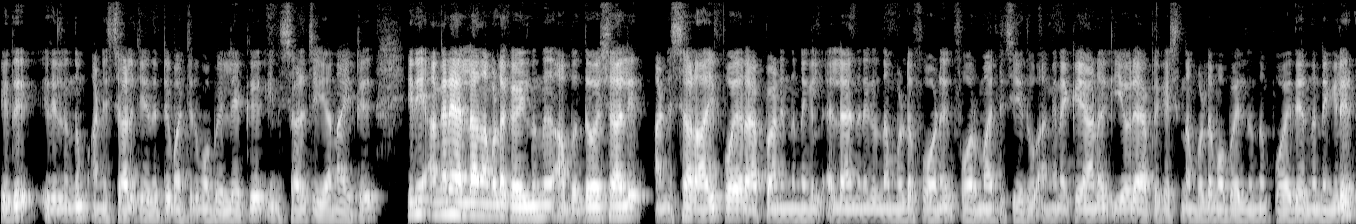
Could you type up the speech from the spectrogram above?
ഇത് ഇതിൽ നിന്നും അൺഇൻസ്റ്റാൾ ചെയ്തിട്ട് മറ്റൊരു മൊബൈലിലേക്ക് ഇൻസ്റ്റാൾ ചെയ്യാനായിട്ട്. ഇനി അങ്ങനെയല്ല നമ്മുടെ കയ്യിൽ നിന്ന് അബദ്ധവശാൽ അൺഇൻസ്റ്റാൾ ആയിപ്പോയ ഒരു ആപ്പാണെന്നുണ്ടെങ്കിൽ അല്ല എന്നുണ്ടെങ്കിൽ നമ്മളുടെ ഫോൺ ഫോർമാറ്റ് ചെയ്തു. അങ്ങനെയൊക്കെയാണ് ഈ ഒരു ആപ്ലിക്കേഷൻ നമ്മളുടെ മൊബൈലിൽ നിന്നും പോയത് എന്നുണ്ടെങ്കിൽ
